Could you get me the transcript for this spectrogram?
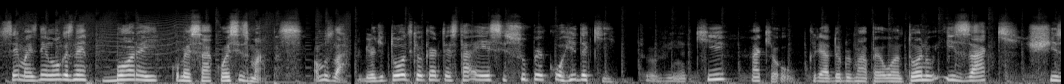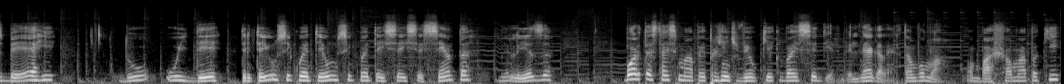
Sem mais nem longas, né? Bora aí começar com esses mapas. Vamos lá. Primeiro de todos que eu quero testar é esse super corrida aqui. Deixa eu vir aqui. Aqui, ó, o criador do mapa é o Antônio Isaac XBR do UID 3151 5660. Beleza. Bora testar esse mapa aí pra gente ver o que, que vai ser dele, né, galera? Então vamos lá. Vamos baixar o mapa aqui.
